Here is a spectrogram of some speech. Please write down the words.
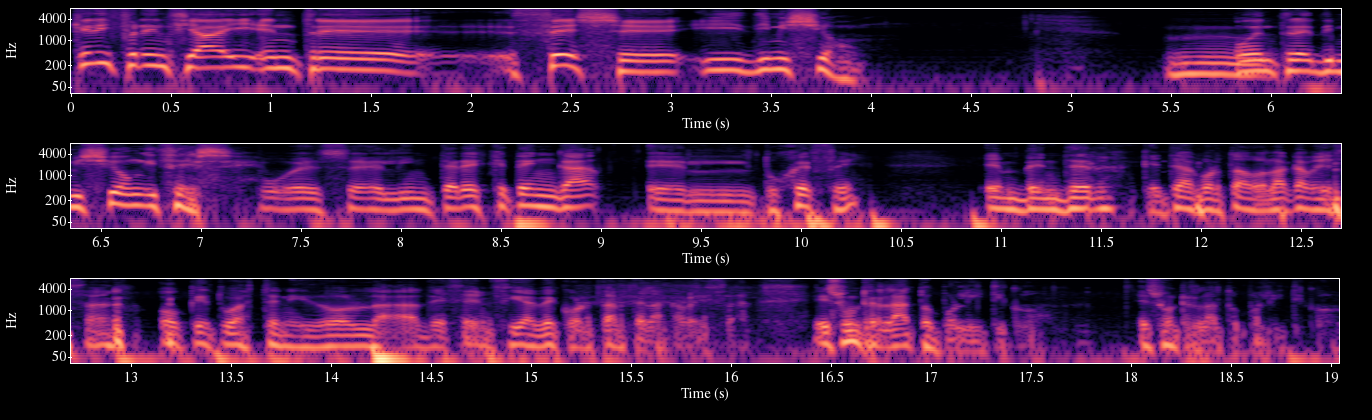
¿qué diferencia hay entre cese y dimisión? ¿O entre dimisión y cese? Pues el interés que tenga el, tu jefe en vender que te ha cortado la cabeza o que tú has tenido la decencia de cortarte la cabeza. Es un relato político. Es un relato político.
